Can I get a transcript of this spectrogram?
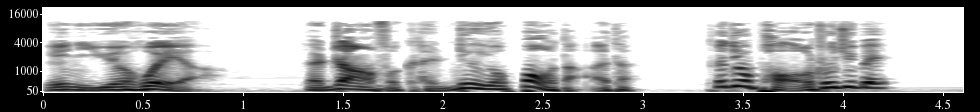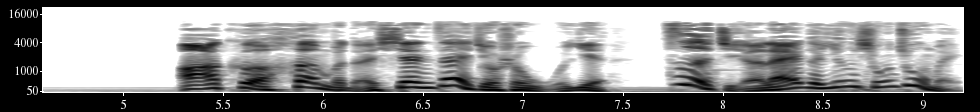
给你约会啊！她丈夫肯定要暴打她，她就跑出去呗。阿克恨不得现在就是午夜，自己来个英雄救美。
